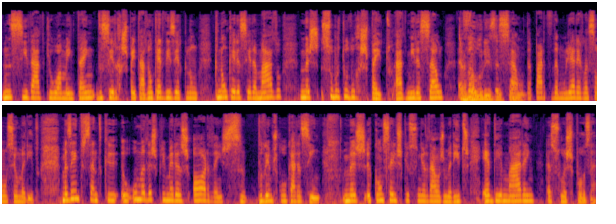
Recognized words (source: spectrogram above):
necessidade que o homem tem de ser respeitado. Não quer dizer que não, que não queira ser amado, mas sobretudo o respeito, a admiração, a, a valorização, valorização da parte da mulher em relação ao seu marido. Mas é interessante que uma das primeiras ordens, se podemos colocar assim, mas conselhos que o Senhor dá aos maridos é de amarem a sua esposa.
